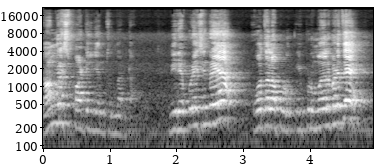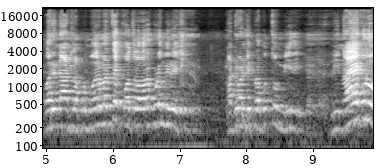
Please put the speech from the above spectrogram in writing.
కాంగ్రెస్ పార్టీ చెందుతుందంట. మీరు ఎప్పుడు వేసిండ్రయ్యా? కోతలప్పుడు. ఇప్పుడు మొదలు పెడితే వరి నాట్లప్పుడు మొదలు పెడితే కోతల వరకు కూడా మీరు వేసిండ్రు. అటువంటి ప్రభుత్వం మీది. మీ నాయకులు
